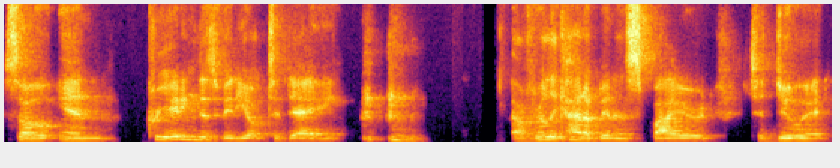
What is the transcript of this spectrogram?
So in creating this video today, I've really kind of been inspired to do it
